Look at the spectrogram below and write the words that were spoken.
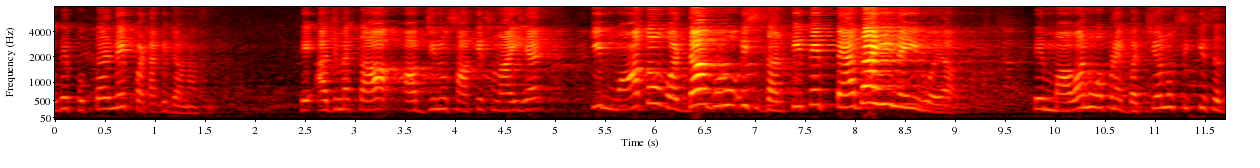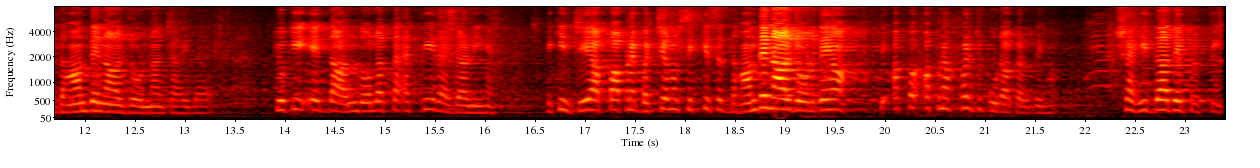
ਉਹਦੇ ਪੁੱਤਰ ਨੇ ਪਟਕ ਜਾਣਾ ਸੀ। ਤੇ ਅੱਜ ਮੈਂ ਤਾਂ ਆਪ ਜੀ ਨੂੰ ਸਾਖੀ ਸੁਣਾਈ ਹੈ ਕਿ ਮਾਂ ਤੋਂ ਵੱਡਾ ਗੁਰੂ ਇਸ ਧਰਤੀ ਤੇ ਪੈਦਾ ਹੀ ਨਹੀਂ ਹੋਇਆ। ਤੇ ਮਾਵਾਂ ਨੂੰ ਆਪਣੇ ਬੱਚਿਆਂ ਨੂੰ ਸਿੱਖੀ ਸਿਧਾਂਤ ਦੇ ਨਾਲ ਜੋੜਨਾ ਚਾਹੀਦਾ ਹੈ। ਕਿਉਂਕਿ ਇਹ ਧਨ ਦੌਲਤ ਤਾਂ ਇੱਥੇ ਹੀ ਰਹਿ ਜਾਣੀ ਹੈ। ਲੇਕਿਨ ਜੇ ਆਪਾਂ ਆਪਣੇ ਬੱਚਿਆਂ ਨੂੰ ਸਿੱਖੀ ਸਿਧਾਂਤ ਦੇ ਨਾਲ ਜੋੜਦੇ ਹਾਂ, ਤੇ ਆਪਾਂ ਆਪਣਾ ਫਰਜ਼ ਪੂਰਾ ਕਰਦੇ ਹਾਂ। ਸ਼ਹੀਦਾਂ ਦੇ ਪ੍ਰਤੀ,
